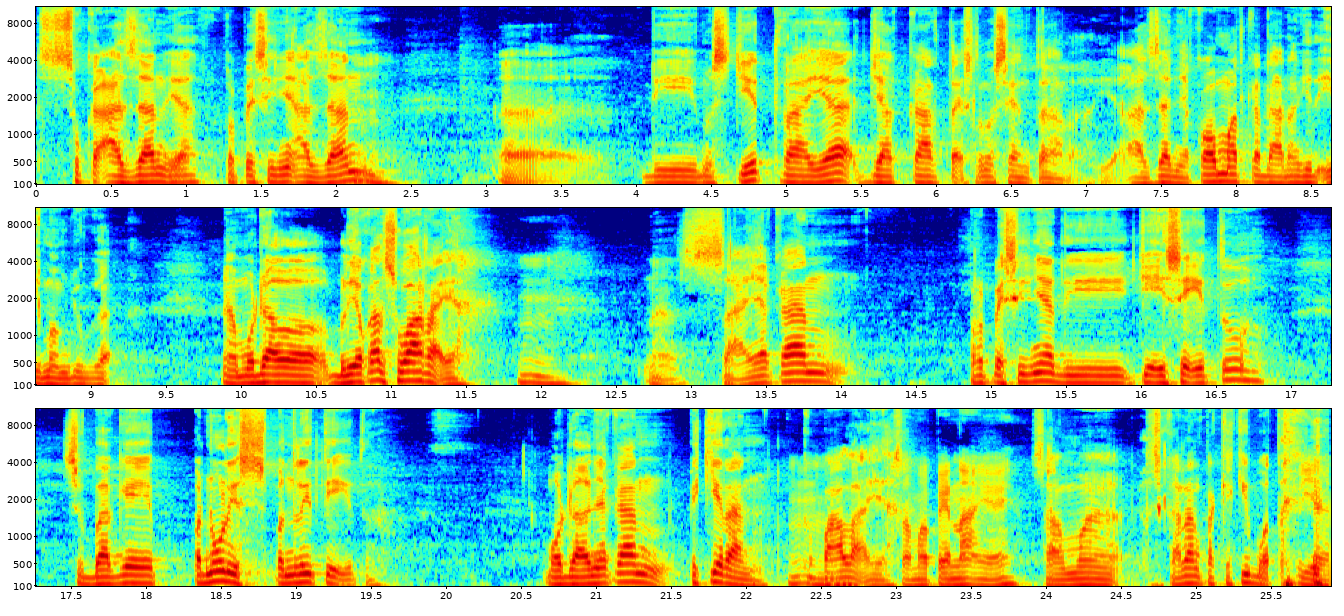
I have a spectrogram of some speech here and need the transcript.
suka azan ya, profesinya azan eh, di Masjid Raya Jakarta Islamic Center. Ya azan ya, komat kadang-kadang jadi imam juga. Nah, modal beliau kan suara ya. Hmm. Nah, saya kan profesinya di JIC itu sebagai penulis, peneliti itu. Modalnya kan pikiran, kepala ya. Sama pena ya. Sama sekarang pakai keyboard. Iya.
